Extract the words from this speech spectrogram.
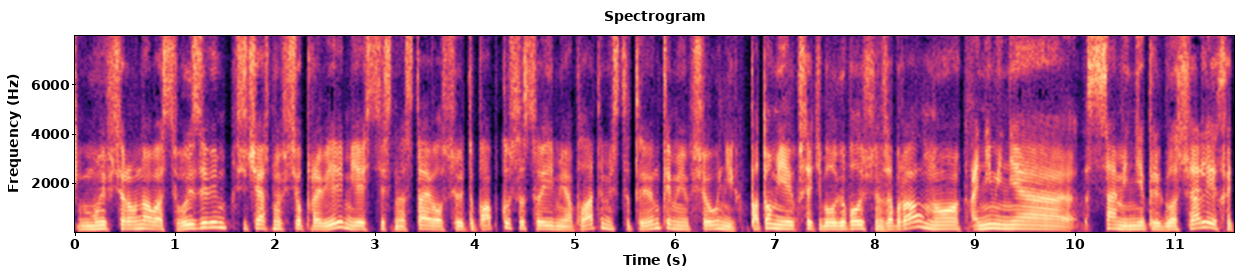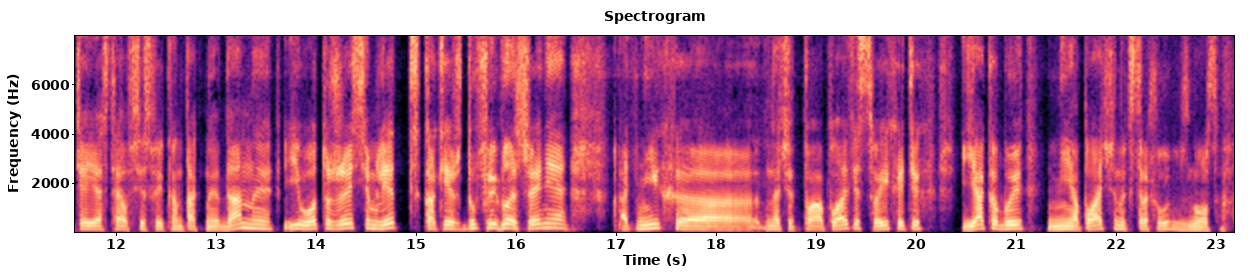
мы все равно вас вызовем. Сейчас мы все проверим. Я, естественно, оставил всю эту папку со своими оплатами, с ТТНками, все у них. Потом я ее, кстати, благополучно забрал, но они меня сами не приглашали, хотя я оставил все свои контактные данные. И вот уже 7 лет, как я жду приглашения от них, э, значит, по оплате своих этих якобы неоплаченных страховых взносов.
